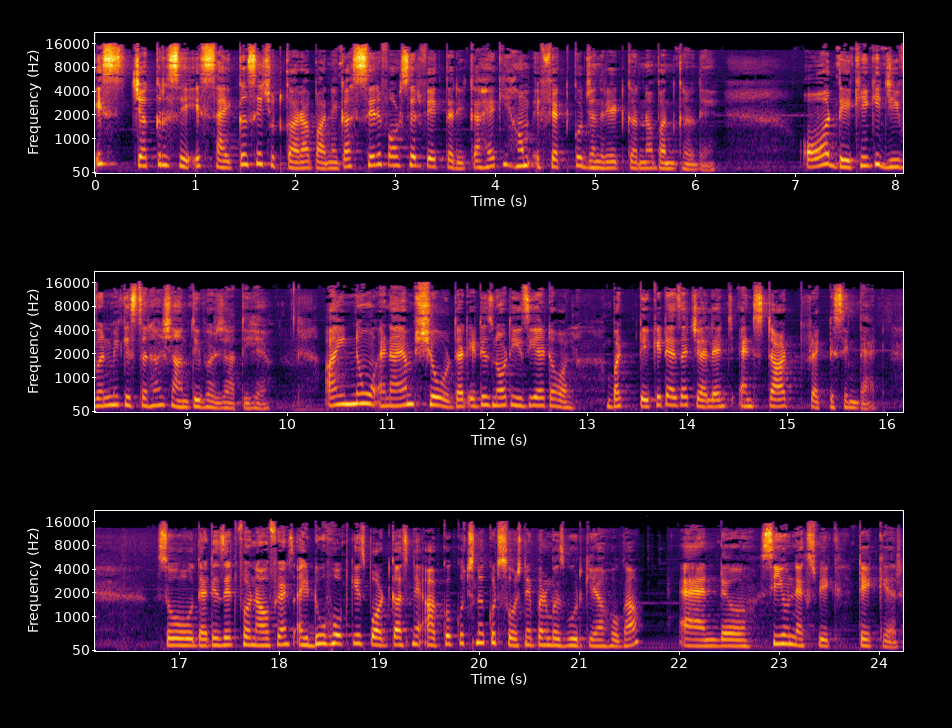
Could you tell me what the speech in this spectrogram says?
इस चक्र से, इस साइकिल से छुटकारा पाने का सिर्फ़ और सिर्फ़ एक तरीका है कि हम इफ़ेक्ट को जनरेट करना बंद कर दें। और देखें कि जीवन में किस तरह शांति भर जाती है। I know and I am sure that it is not easy at all but take it as a challenge and start practising that so that is it for now friends I do hope कि इस पॉडकास्ट ने आपको कुछ ना कुछ सोचने पर मजबूर किया होगा। And see you next week take care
